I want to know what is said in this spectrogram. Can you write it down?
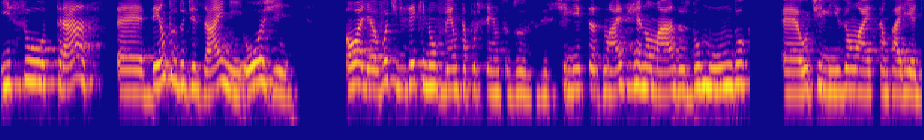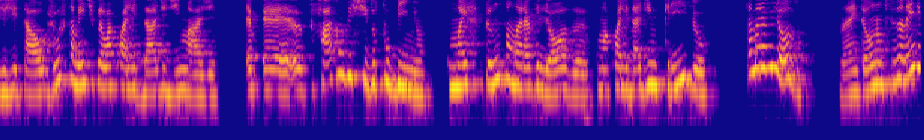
isso traz é, dentro do design hoje. Olha, eu vou te dizer que 90% dos estilistas mais renomados do mundo é, utilizam a estamparia digital justamente pela qualidade de imagem. É, é, tu faz um vestido tubinho com uma estampa maravilhosa, com uma qualidade incrível, tá maravilhoso. Né? Então não precisa nem de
